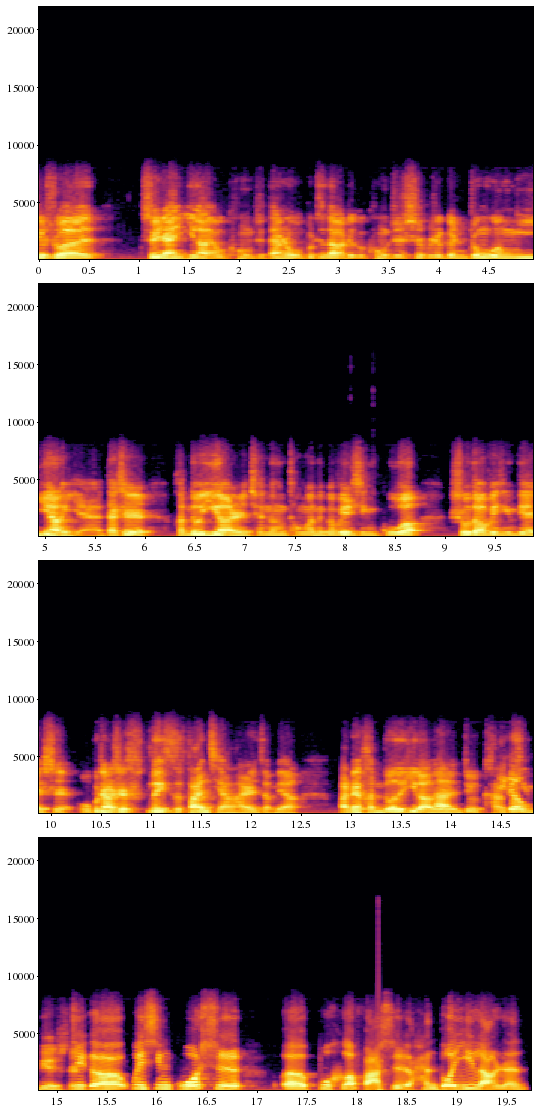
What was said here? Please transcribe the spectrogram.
就是说虽然伊朗有控制，但是我不知道这个控制是不是跟中国一样严，但是。很多伊朗人却能通过那个卫星锅收到卫星电视，我不知道是类似翻墙还是怎么样，反正很多的伊朗人就看卫星电视。这个卫星锅是呃不合法，是很多伊朗人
